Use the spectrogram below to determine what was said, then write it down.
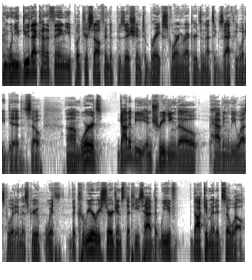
And when you do that kind of thing, you put yourself into position to break scoring records, and that's exactly what he did. So, um, words got to be intriguing though, having Lee Westwood in this group with the career resurgence that he's had that we've documented so well.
